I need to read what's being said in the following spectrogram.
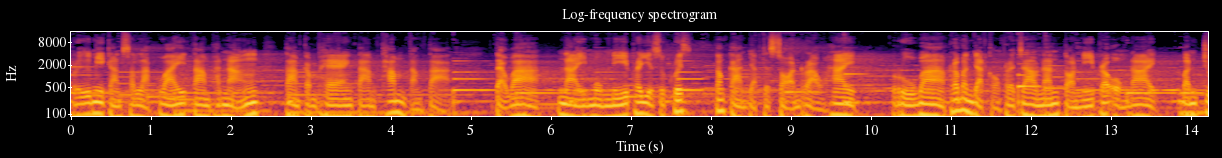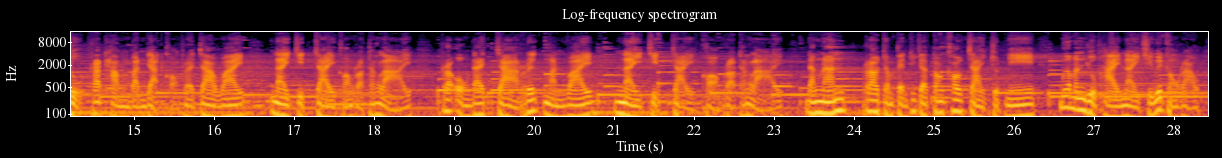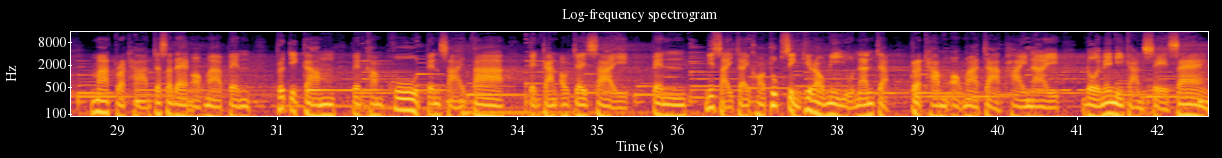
หรือมีการสลักไว้ตามผนัง ตามกำแพง ตามถ้ำต่างๆ แต่ว่าในมุมนี้พระเยซูคริสต์ต้องการอยากจะสอนเราให้ รู้ว่าพระบัญญัติของพระเจ้านั้นตอนนี้พระองค์ได้ บรรจุพระธรรมบัญญัติของพระเจ้าไว้ ในจิตใจของเราทั้งหลาย พระองค์ได้จารึกมันไว้ในจิตใจของเราทั้งหลาย ดังนั้นเราจำเป็นที่จะต้องเข้าใจจุดนี้ เมื่อมันอยู่ภายในชีวิตของเรา มาตรฐานจะแสดงออกมาเป็น พฤติกรรม เป็นคำพูด เป็นสายตา เป็นการเอาใจใส่ เป็นนิสัยใจคอทุกสิ่งที่เรามีอยู่นั้นจะกระทำออกมาจากภายใน โดยไม่มีการเสแสร้ง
